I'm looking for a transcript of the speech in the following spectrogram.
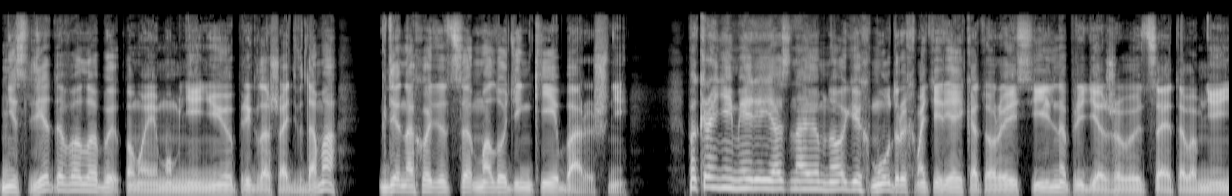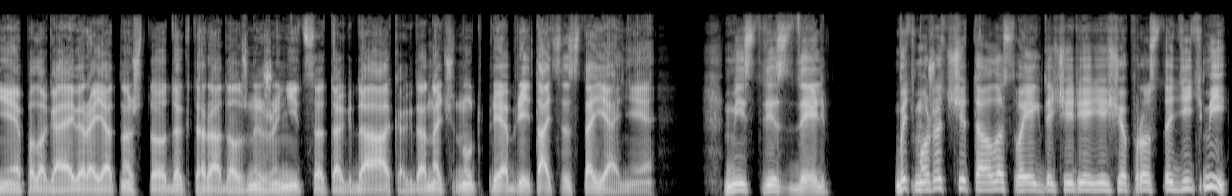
не следовало бы, по моему мнению, приглашать в дома, где находятся молоденькие барышни – по крайней мере, я знаю многих мудрых матерей, которые сильно придерживаются этого мнения, полагая, вероятно, что доктора должны жениться тогда, когда начнут приобретать состояние. Мистрис Дель, быть может, считала своих дочерей еще просто детьми,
